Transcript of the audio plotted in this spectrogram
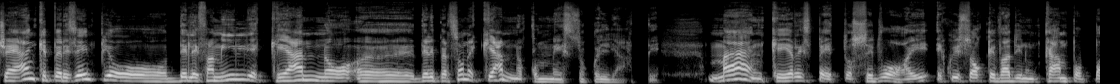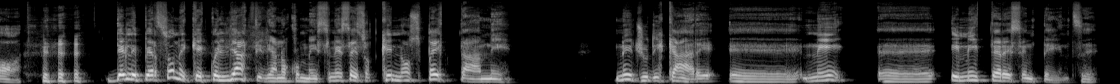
c'è anche per esempio delle famiglie che hanno, eh, delle persone che hanno commesso quegli atti, ma anche il rispetto, se vuoi, e qui so che vado in un campo un po', delle persone che quegli atti li hanno commessi, nel senso che non spetta a me né giudicare eh, né eh, emettere sentenze.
